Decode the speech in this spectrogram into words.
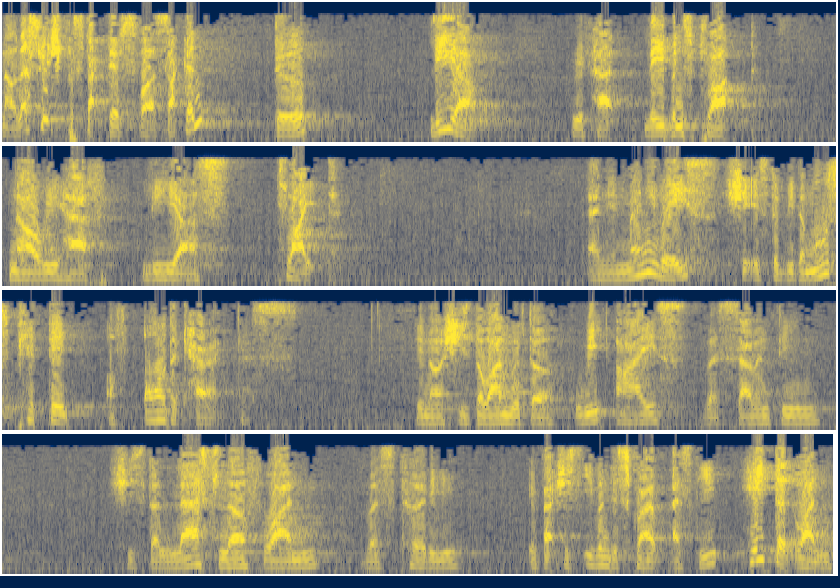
Now let's switch perspectives for a second to Leah. We've had Laban's plot. Now we have Leah's plight. And in many ways, she is to be the most pitied of all the characters. You know, she's the one with the weak eyes, verse 17. She's the less loved one, verse 30. In fact, she's even described as the hated one,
